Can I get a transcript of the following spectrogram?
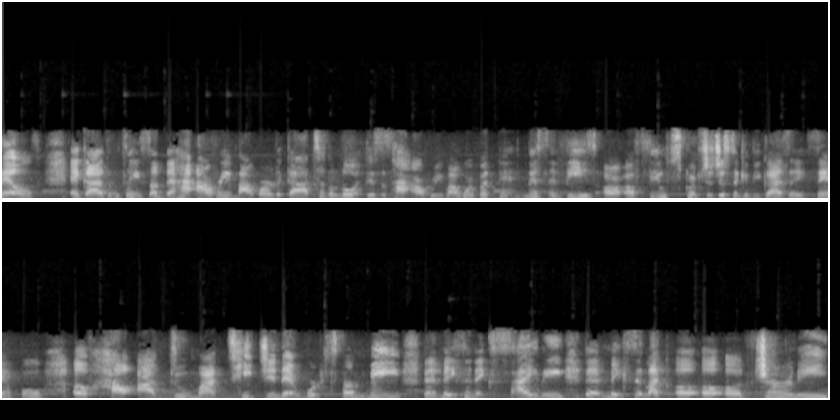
And guys, let me tell you something. How I read my word of God to the Lord, this is how I read my word. But th- listen, these are a few scriptures just to give you guys an example of how I do my teaching that works for me, that makes it exciting, that makes it like a, a, a journey.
